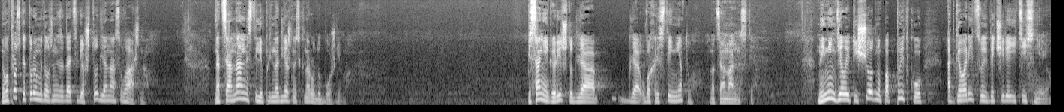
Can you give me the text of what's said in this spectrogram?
Но вопрос, который мы должны задать себе, что для нас важно – Национальность или принадлежность к народу Божьему? Писание говорит, что для, для, во Христе нету национальности. Наимин делает еще одну попытку отговорить своих дочерей идти с нею.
